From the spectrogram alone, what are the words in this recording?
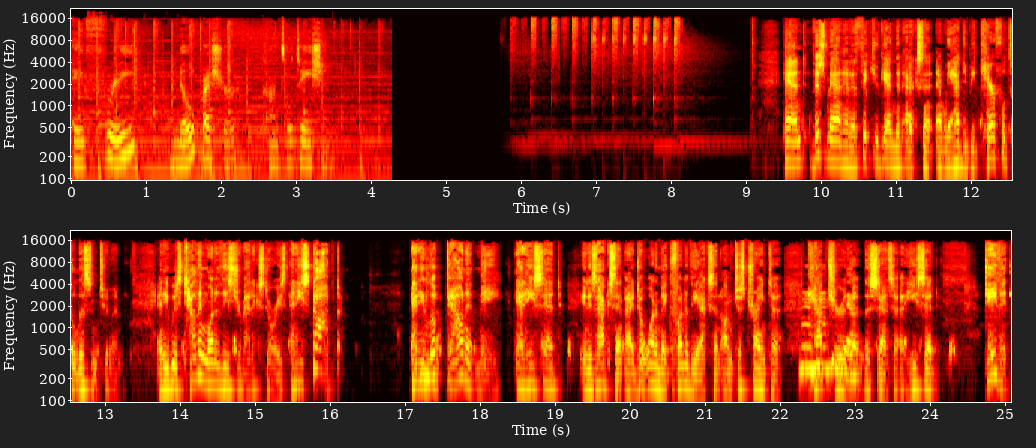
a free, no pressure consultation. And this man had a thick Ugandan accent, and we had to be careful to listen to him. And he was telling one of these dramatic stories, and he stopped. And he looked down at me and he said in his accent, I don't want to make fun of the accent. I'm just trying to Mhm, capture the, the sense. Uh, He said, David,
